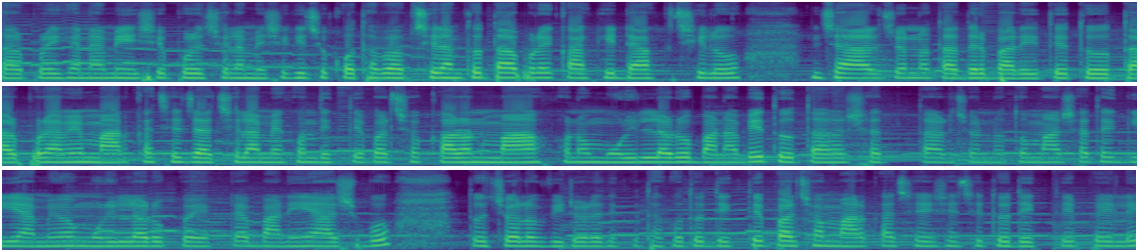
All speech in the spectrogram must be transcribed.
তারপরে এখানে আমি এসে পড়েছিলাম, এসে কিছু কথা ভাবছিলাম। তো তারপরে কাকি ডাকছিল যার জন্য তাদের বাড়িতে। তো তারপরে আমি মার কাছে যাচ্ছিলাম, এখন দেখতে পাচ্ছ কারণ মা এখনও মুড়ির লাড়ু বানাবে। তো তার সাথে, তার জন্য তো মার সাথে গিয়ে আমিও মুড়ির লাড়ু কয়েকটা বানিয়ে আসব। তো চলো ভিডিওটা দেখতে থাকো। তো দেখতে পাচ্ছ মার কাছে এসেছি। তো দেখতে পেলে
